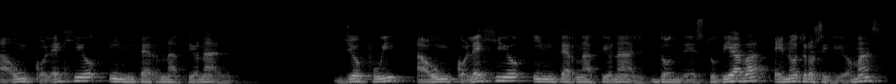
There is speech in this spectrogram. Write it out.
a un colegio internacional. Yo fui a un colegio internacional donde estudiaba en otros idiomas,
